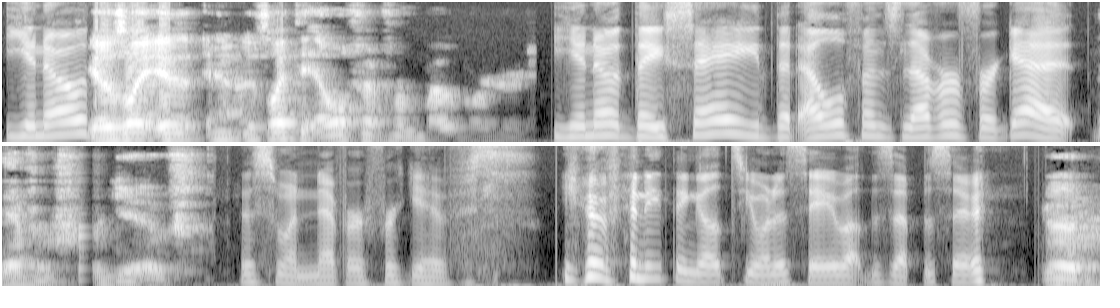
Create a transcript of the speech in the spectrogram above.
you know, It was like it, it was like the elephant from Boat Murdered. you know, they say that elephants never forget. Never forgive. This one never forgives. You have anything else you want to say about this episode? Good.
